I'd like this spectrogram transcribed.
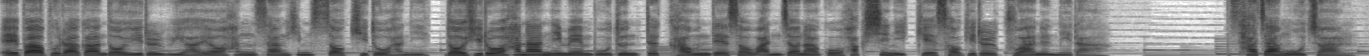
에바브라가 너희를 위하여 항상 힘써 기도하니 너희로 하나님의 모든 뜻 가운데서 완전하고 확신 있게 서기를 구하느니라. 4장 5절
